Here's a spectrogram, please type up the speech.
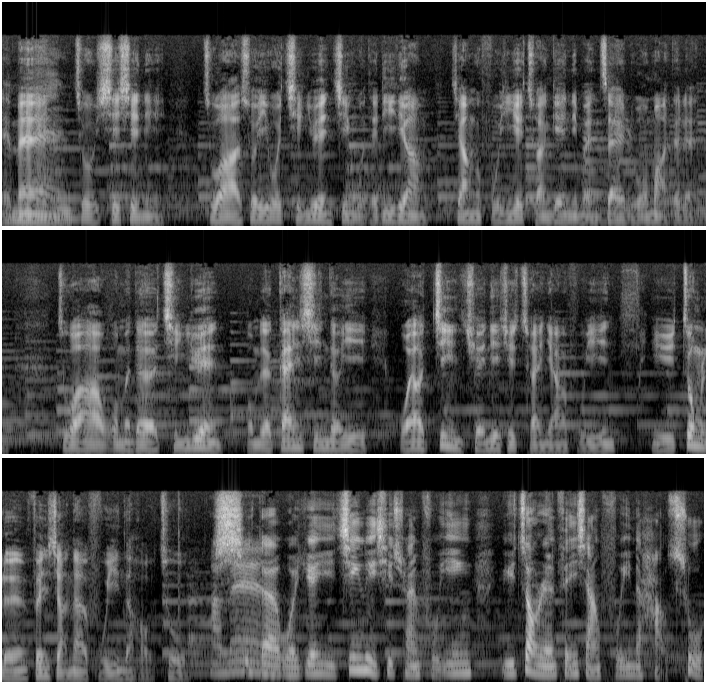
阿门。主，谢谢你，主啊，所以我情愿尽我的力量，将福音也传给你们在罗马的人。主啊，我们的情愿，我们的甘心乐意。我要尽全力去传扬福音，与众人分享那福音的好处。是的，我愿意尽力去传福音，与众人分享福音的好处。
